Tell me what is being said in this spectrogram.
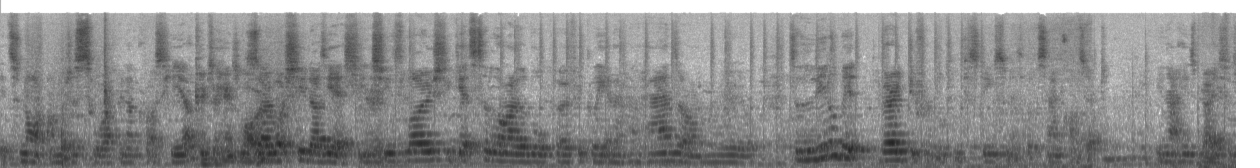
It's not, I'm just swiping across here. keeps her hands low. So what she does, yeah, she, Yeah. she's low, she gets to the line of the ball perfectly, and her hands are unreal. It's a little bit very different looking to Steve Smith, but the same concept. In that his base is,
